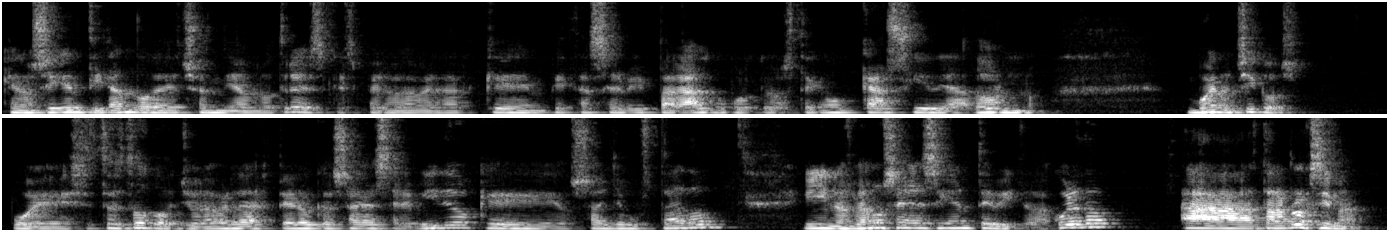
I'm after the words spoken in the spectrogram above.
que nos siguen tirando de hecho en Diablo 3, que espero la verdad que empiece a servir para algo porque los tengo casi de adorno. Bueno chicos, pues esto es todo. Yo la verdad espero que os haya servido, que os haya gustado y nos vemos en el siguiente vídeo, ¿de acuerdo? ¡Hasta la próxima!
